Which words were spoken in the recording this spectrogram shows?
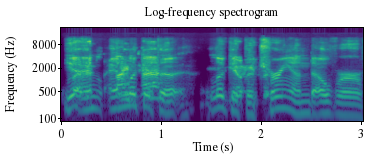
yeah, and, and look at the look at know, the trend over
